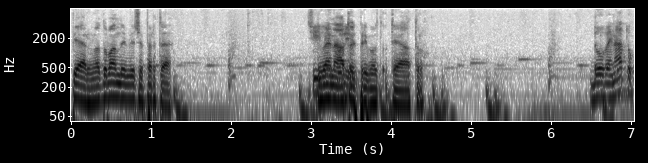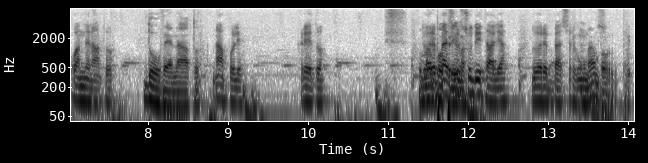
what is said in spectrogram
Piero, una domanda invece per te. Sì, Dove è nato il primo teatro? Dove è nato? Quando è nato? Dove è nato? Napoli, credo. Come un Dovrebbe essere prima. il sud Italia. Dovrebbe essere un comunque. prima.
